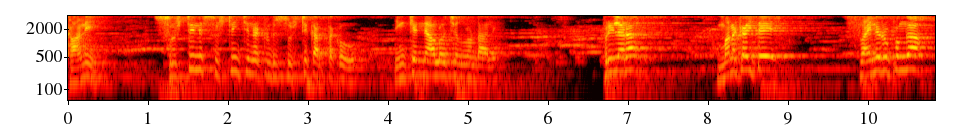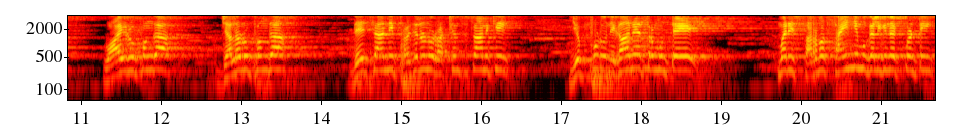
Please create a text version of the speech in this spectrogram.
కానీ సృష్టిని సృష్టించినటువంటి సృష్టికర్తకు ఇంకెన్ని ఆలోచనలు ఉండాలి? ప్రియులరా మనకైతే సైన్య రూపంగా వాయు రూపంగా జల రూపంగా దేశాన్ని ప్రజలను రక్షించడానికి ఎప్పుడు నిఘానేత్రం ఉంటే మరి సర్వ సైన్యము కలిగినటువంటి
